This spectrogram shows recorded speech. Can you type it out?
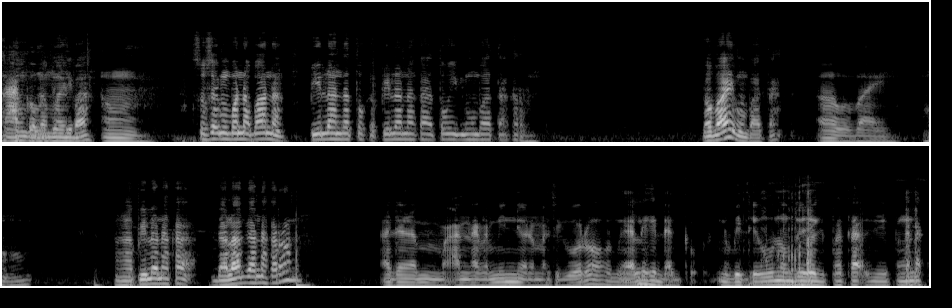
Ako man to gamay pa? Mm. So sa imong bana-bana, pila na to, pila na ka tuig imong bata karon? Babae mong bata? Oh, babae. Oo. Nga pila na ka dalaga na karon? Ada na mga anak na minyo naman siguro. Ngali dagko. 91 to yung pata panganak.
